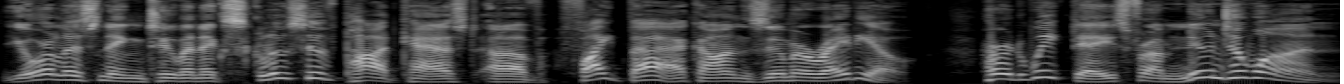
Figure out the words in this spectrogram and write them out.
You're listening to an exclusive podcast of Fight Back on Zoomer Radio, heard weekdays from noon to one.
